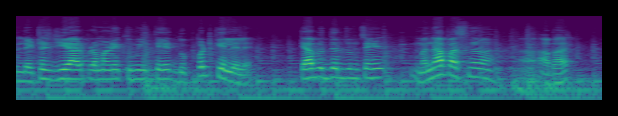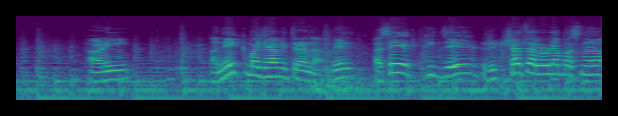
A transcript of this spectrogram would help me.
लेटेस्ट जी आरप्रमाणे तुम्ही ते दुप्पट केलेलं आहे त्याबद्दल तुमचे मनापासनं आभार. आणि अनेक माझ्या मित्रांना म्हणजे असे आहेत की जे रिक्षा चालवण्यापासनं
